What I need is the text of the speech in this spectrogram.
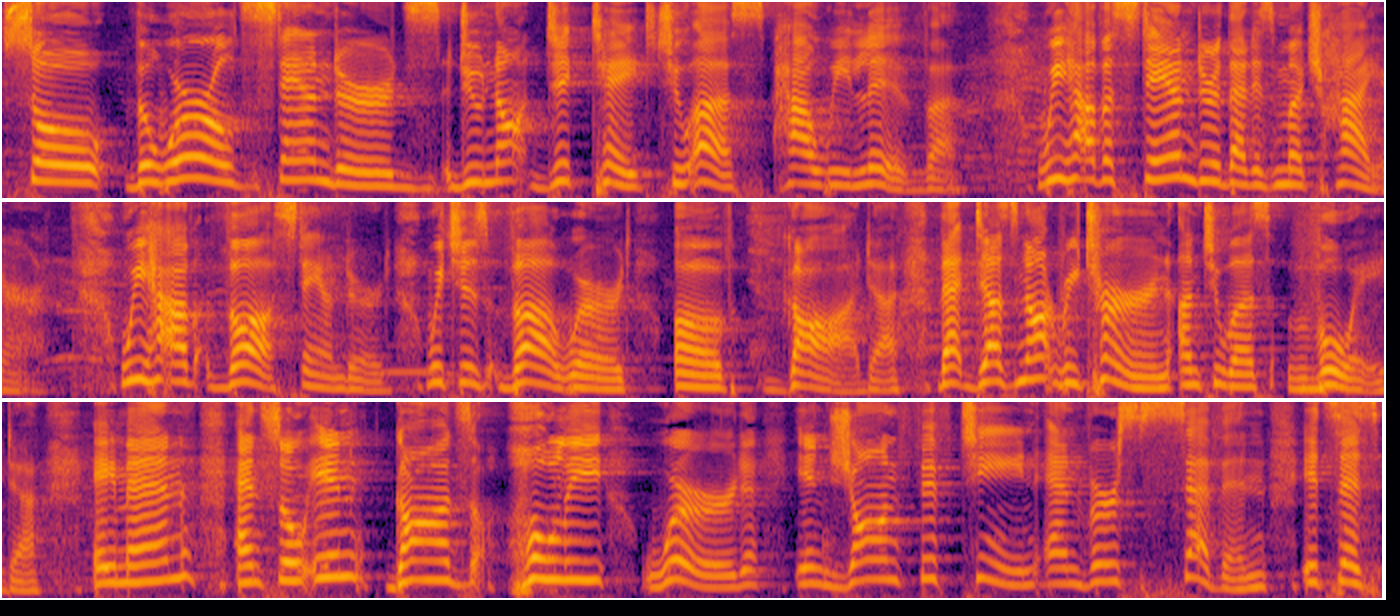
So the world's standards do not dictate to us how we live. We have a standard that is much higher. We have the standard, which is the word of God uh, that does not return unto us void. Amen. And so, in God's holy word, in John 15 and verse 7, it says,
